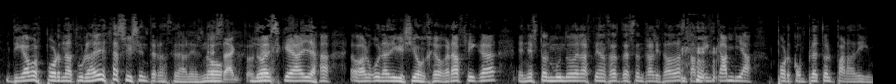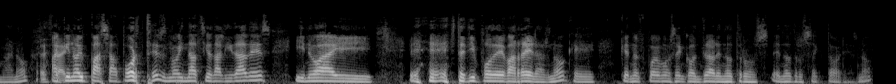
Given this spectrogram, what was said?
digamos, por naturaleza sois internacionales, ¿no? Exacto, no sí. es que haya alguna división geográfica. En esto el mundo de las finanzas descentralizadas también cambia por completo el paradigma, ¿no? Exacto. Aquí no hay pasaportes, no hay nacionalidades y no hay eh, este tipo de barreras, ¿no? Que, que nos podemos encontrar en otros, en otros sectores, ¿no?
